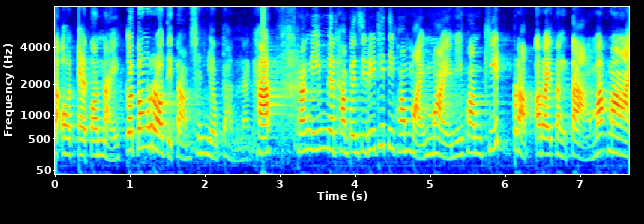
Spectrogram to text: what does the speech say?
จะออนแอร์ตอนอนไหนก็ต้องรอติดตามเช่นเดียวกันนะคะ ครั้งนี้เมียทำเป็นซีรีส์ที่ตีความหมายใหม่ มีความคิดปรับอะไรต่างๆ มากมาย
